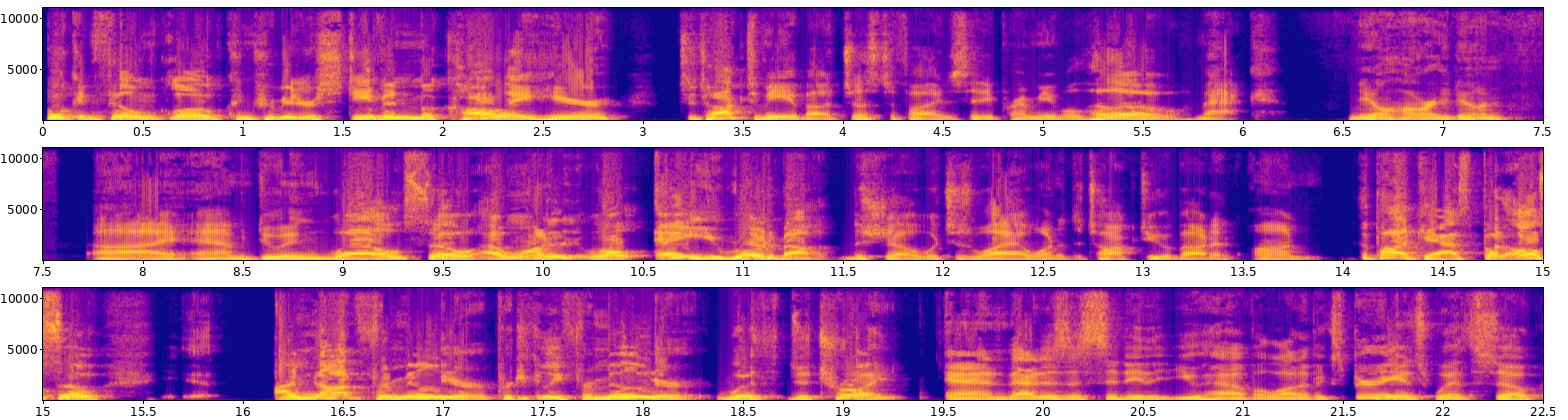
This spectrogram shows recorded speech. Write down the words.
Book and Film Globe contributor Stephen Macaulay here to talk to me about Justified City Primeval. Hello, Mac. Neal, how are you doing? I am doing well. So I wanted, well, A, you wrote about the show, which is why I wanted to talk to you about it on the podcast, but also I'm not familiar, particularly familiar with Detroit. And that is a city that you have a lot of experience with. So,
